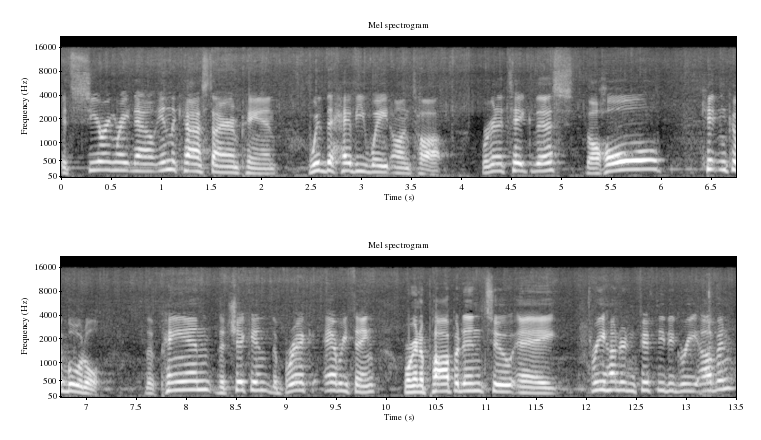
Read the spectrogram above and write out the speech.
it's searing right now in the cast iron pan with the heavy weight on top. We're going to take this, the whole kit and caboodle, the pan, the chicken, the brick, everything. We're going to pop it into a 350 degree oven.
